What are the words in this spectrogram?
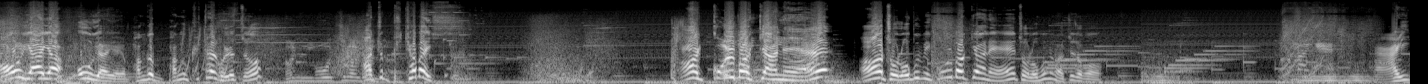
어우 야야. 어우 야야. 방금 방금 쾌탈 걸렸죠? 아 좀 비켜봐 이씨. 아 꼴밖에 안해. 아 저 러브미 꼴밖에 안해. 저 러브미 맞지 저거 아이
